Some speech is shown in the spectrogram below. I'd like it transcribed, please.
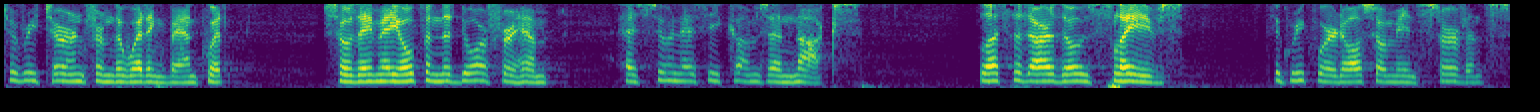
to return from the wedding banquet, so they may open the door for him as soon as he comes and knocks. Blessed are those slaves the Greek word also means servants,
